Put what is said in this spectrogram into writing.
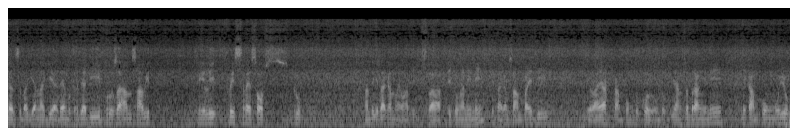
Dan sebagian lagi ada yang bekerja di perusahaan sawit milik Freeze Resource Group nanti kita akan melewati. Setelah tikungan ini kita akan sampai di wilayah Kampung Tukul. Untuk yang seberang ini ini Kampung Muyuk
